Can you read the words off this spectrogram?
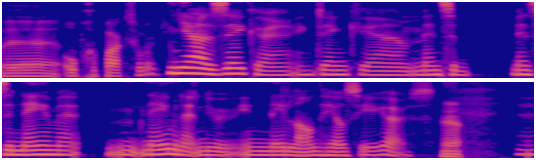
eh, opgepakt wordt? Ja, zeker. Ik denk uh, mensen, mensen nemen, nemen het nu in Nederland heel serieus. Ja. Uh,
